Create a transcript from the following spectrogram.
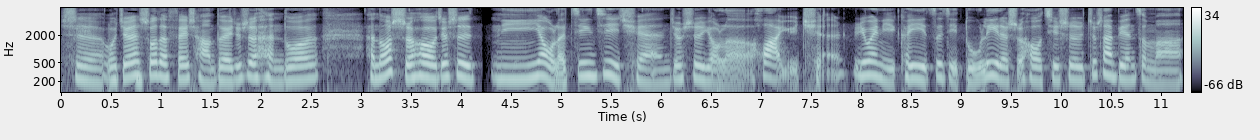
是，我觉得说的非常对，就是很多很多时候就是你有了经济权，就是有了话语权，因为你可以自己独立的时候，其实就算别人怎么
